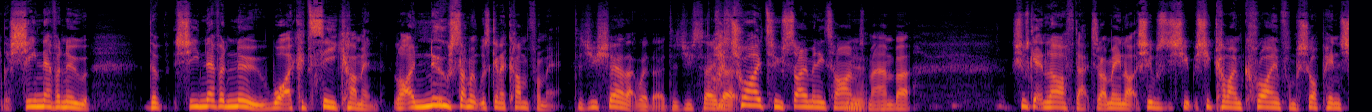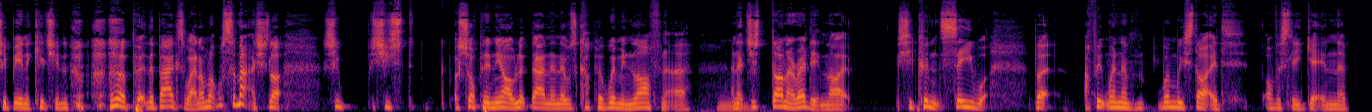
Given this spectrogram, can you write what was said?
But she never knew. The, she never knew what I could see coming. Like I knew something was going to come from it. Did you share that with her? Did you say I that? tried to so many times, Yeah. man, but she was getting laughed at. Do you know what I mean? Like she was, she she'd come home crying from shopping. She'd be in the kitchen, putting the bags away, and I'm like, "What's the matter?" She's like, "She she's shopping in the aisle. Looked down, and there was a couple of women laughing at her, and it mm. just done her head in. Like she couldn't see what. But I think when when we started, obviously getting the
